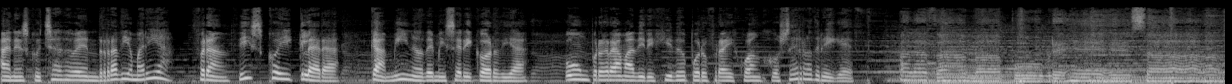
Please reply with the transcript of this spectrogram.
Han escuchado en Radio María Francisco y Clara, Camino de Misericordia, un programa dirigido por Fray Juan José Rodríguez. A la dama pobreza.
